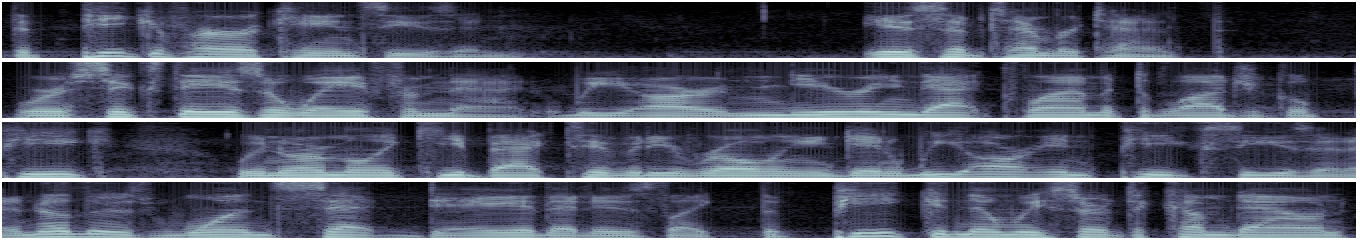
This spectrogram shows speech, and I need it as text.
the peak of hurricane season is September 10th. We're six days away from that. We are nearing that climatological peak. We normally keep activity rolling again. We are in peak season. I know there's one set day that is like the peak, and then we start to come down.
